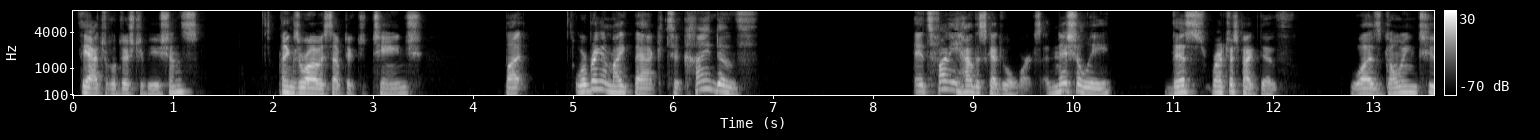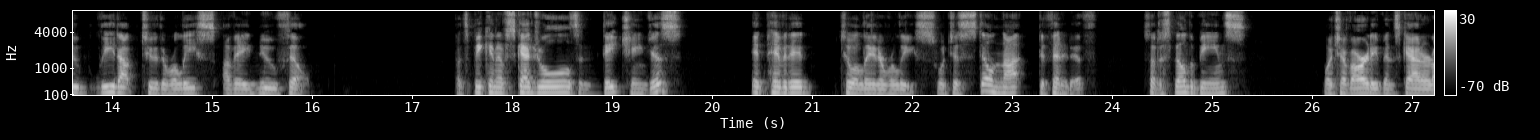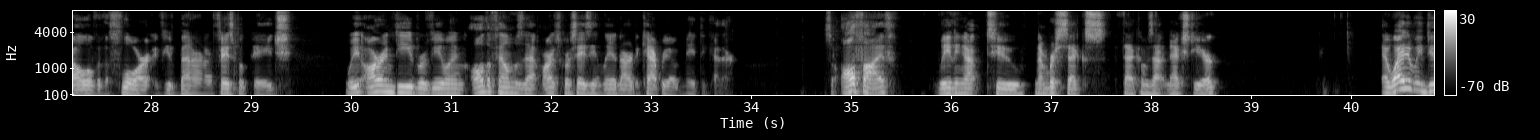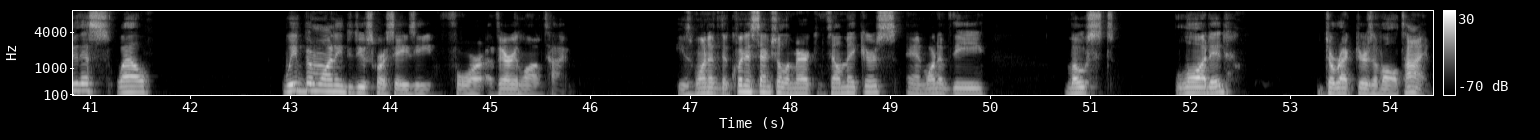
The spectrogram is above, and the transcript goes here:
theatrical distributions. Things are always subject to change, but we're bringing Mike back to kind of. It's funny how the schedule works. Initially, this retrospective was going to lead up to the release of a new film. But speaking of schedules and date changes, it pivoted to a later release, which is still not definitive. So, to spill the beans, which have already been scattered all over the floor if you've been on our Facebook page, we are indeed reviewing all the films that Martin Scorsese and Leonardo DiCaprio have made together. So, all five, leading up to number six, if that comes out next year. And why did we do this? Well, we've been wanting to do Scorsese for a very long time. He's one of the quintessential American filmmakers and one of the most lauded directors of all time.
